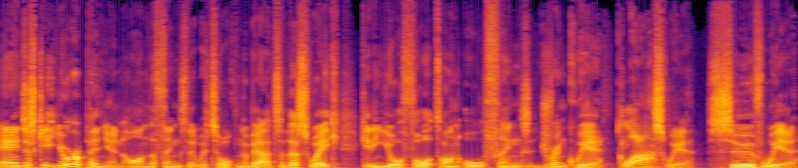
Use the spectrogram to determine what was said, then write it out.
and just get your opinion on the things that we're talking about. So this week, getting your thoughts on all things drinkware, glassware, serveware.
